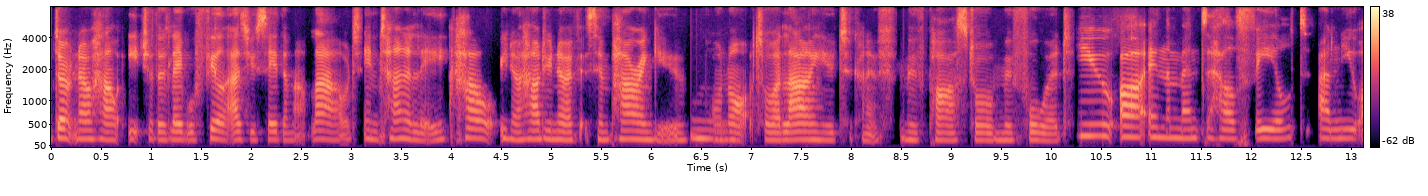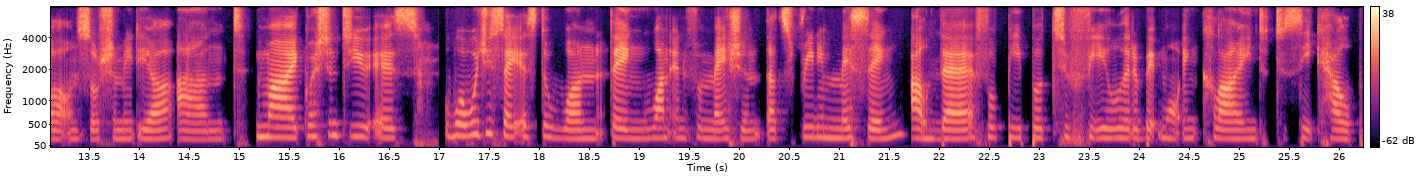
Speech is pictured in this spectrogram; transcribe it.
don't know how each of those labels feel as you say them out loud internally how you know how do you know if it's empowering you mm. or not or allowing you to kind of move past or move forward you are in the mental health field and you are on social media and my question to you is what would you say is the one thing one information that's really missing out mm. there for people to feel a little bit more inclined to seek help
